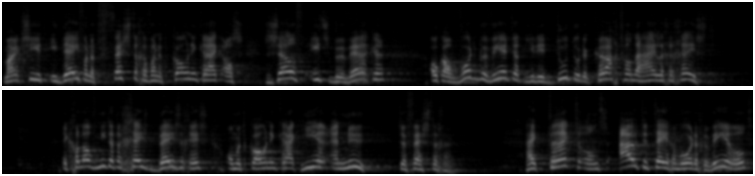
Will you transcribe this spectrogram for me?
Maar ik zie het idee van het vestigen van het koninkrijk als zelf iets bewerken Ook al wordt beweerd dat je dit doet door de kracht van de Heilige Geest. Ik geloof niet dat de Geest bezig is om het koninkrijk hier en nu te vestigen. Hij trekt ons uit de tegenwoordige wereld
